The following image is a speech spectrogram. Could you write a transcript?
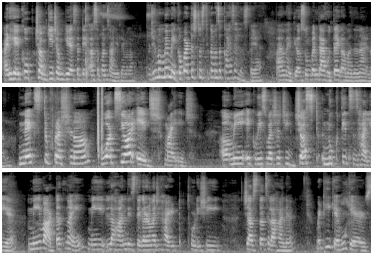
आणि हे खूप चमकी चमकी असं ते असं पण सांगितलंय मला. म्हणजे मम्मी मेकअप आर्टिस्ट नसते तर माझं काय झालं असतं यार? काय माहिती असून पण काय होतंय का माझं? नाही ना. नेक्स्ट प्रश्न what's your age my age मी एकवीस वर्षाची जस्ट नुकतीच झाली आहे मी वाटत नाही. मी लहान दिसते कारण माझी हाईट थोडीशी जास्तच लहान आहे. बट ठीक आहे who cares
